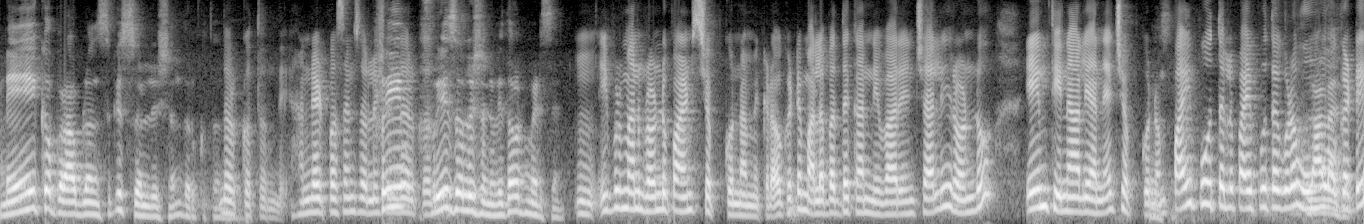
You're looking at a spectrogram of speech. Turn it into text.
అనేక ప్రాబ్లమ్స్కి సొల్యూషన్ దొరుకుతుంది. దొరుకుతుంది. హండ్రెడ్ పర్సెంట్ సొల్యూషన్ దొరుకుతుంది. ఫ్రీ సొల్యూషన్ వితౌట్ మెడిసిన్ ఇప్పుడు మనం రెండు పాయింట్స్ చెప్పుకున్నాం ఇక్కడ. ఒకటి మలబద్ధకాన్ని నివారించాలి. రెండు ఏం తినాలి అనేది చెప్పుకున్నాం. పై పూతలు పై పూత కూడా ఒకటి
